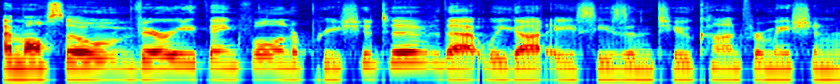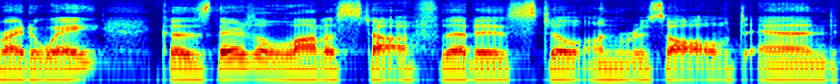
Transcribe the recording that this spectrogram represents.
I'm also very thankful and appreciative that we got a season two confirmation right away because there's a lot of stuff that is still unresolved. And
